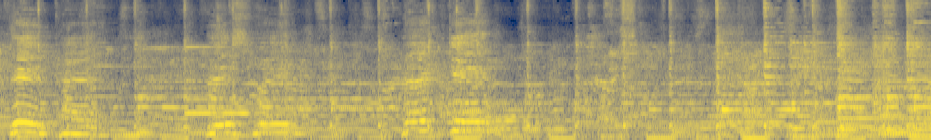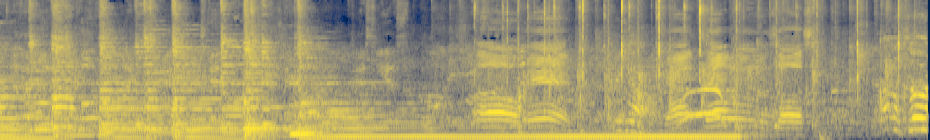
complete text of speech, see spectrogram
Deadpan this way again.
